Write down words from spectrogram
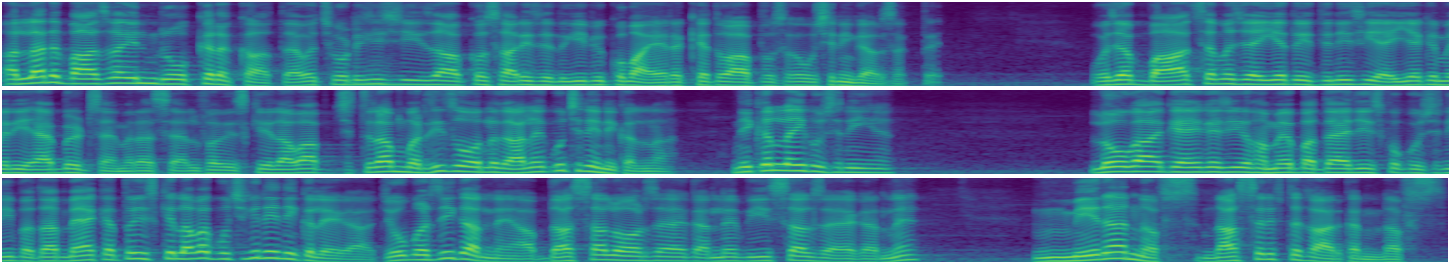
अल्लाह ने बाजवा इल्म रोक के रखा होता है, वो छोटी सी चीज़ आपको सारी ज़िंदगी भी घुमाए रखे तो आप उसका कुछ नहीं कर सकते। वो जब बात समझ आई है तो इतनी सी आई है कि मेरी हैबिट्स है, मेरा सेल्फ है इसके अलावा आप जितना मर्ज़ी ज़ोर लगा लें, कुछ नहीं निकलना। निकलना ही कुछ नहीं है। लोग आ कहेंगे, जी, हमें पता है जी, इसको कुछ नहीं पता। मैं कहता हूँ, इसके अलावा कुछ भी नहीं निकलेगा। जो मर्ज़ी कर लें आप, दस साल और ज़ाया कर लें, बीस साल ज़ाया कर लें। मेरा नफ्स, ना सिर्फ़ तकार का नफ्स,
